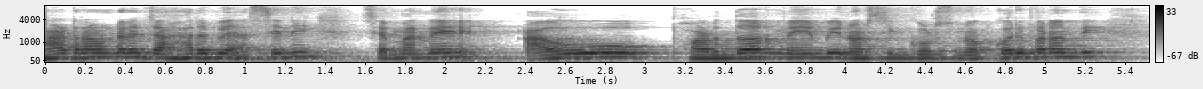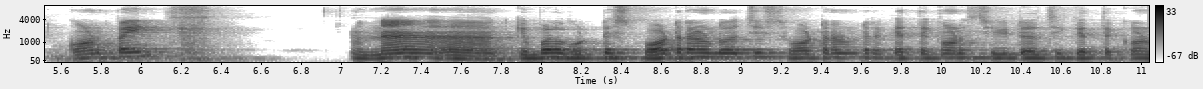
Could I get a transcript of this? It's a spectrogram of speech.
ଥାର୍ଡ଼ ରାଉଣ୍ଡରେ ଯାହାର ବି ଆସିନି ସେମାନେ ଆଉ ଫର୍ଦର୍ ମେ ବି ନର୍ସିଂ କୋର୍ସ ନ କରିପାରନ୍ତି କ'ଣ ପାଇଁ ନା କେବଳ ଗୋଟେ ସ୍ପଟ୍ ରାଉଣ୍ଡ ଅଛି ସ୍ପଟ୍ ରାଉଣ୍ଡରେ କେତେ କ'ଣ ସିଟ୍ ଅଛି କେତେ କ'ଣ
